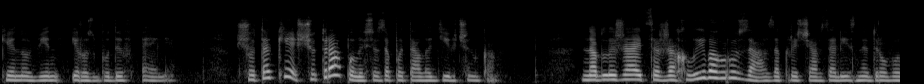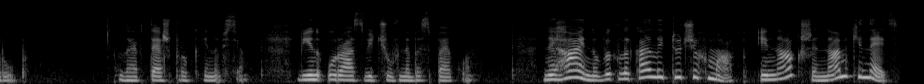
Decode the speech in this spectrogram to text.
кинув він і розбудив Елі. Що таке? Що трапилося? запитала дівчинка. Наближається жахлива гроза, закричав залізний дроворуб. Лев теж прокинувся. Він ураз відчув небезпеку. Негайно викликай летючих мавп, інакше нам кінець,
